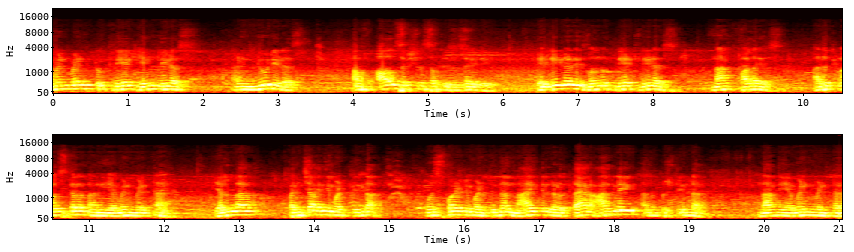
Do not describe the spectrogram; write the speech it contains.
amendment to create young leaders and new leaders of all sections of the society a leader is one create leaders not followers ಅದಕ್ಕೋಸ್ಕರ ನಾನು ಈ ಅಮೆಂಡ್ಮೆಂಟ್ನ ಎಲ್ಲ ಪಂಚಾಯಿತಿ ಮಟ್ಟದಿಂದ, ಮುನ್ಸಿಪಾಲಿಟಿ ಮಟ್ಟದಿಂದ ನಾಯಕರುಗಳು ತಯಾರಾಗಲಿ ಅನ್ನೋ ದೃಷ್ಟಿಯಿಂದ ನಾನು ಈ ಅಮೆಂಡ್ಮೆಂಟ್ನ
